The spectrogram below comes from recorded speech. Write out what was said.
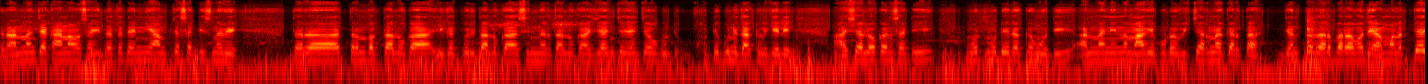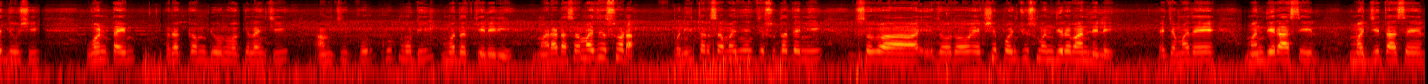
तर अण्णांच्या कानावर सांगितलं तर त्यांनी आमच्यासाठीच नव्हे तर त्र्यंबक तालुका इगतपुरी तालुका सिन्नर तालुका ज्यांच्या ज्यांच्या खोटे गुन्हे दाखल केले अशा लोकांसाठी मोठमोठी रक्कम होती. अण्णांनीनं मागे पुढं विचार न करता जनता दरबारामध्ये आम्हाला त्याच दिवशी वन टाईम रक्कम देऊन वकिलांची आमची खूप खूप मोठी मदत केलेली आहे. मराठा समाजच सोडा पण इतर समाजांचे सुद्धा त्यांनी स जवळजवळ एकशे पंचवीस मंदिरं बांधलेले त्याच्यामध्ये मंदिर असेल मस्जिद असेल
